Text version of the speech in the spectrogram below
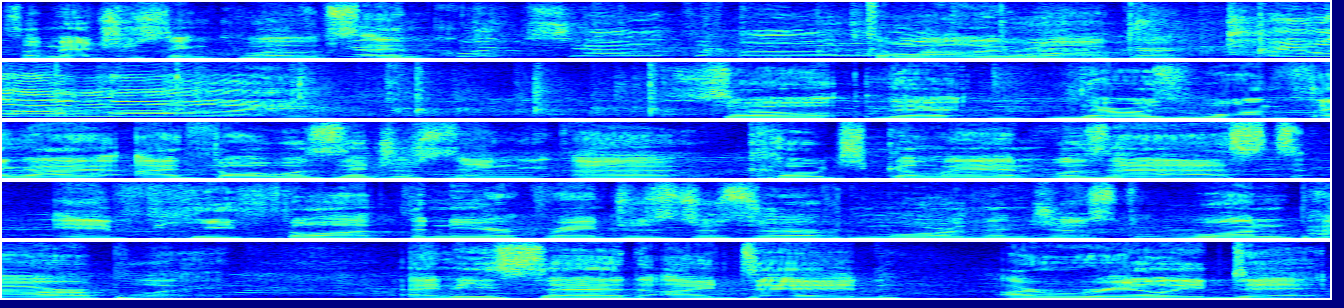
some interesting quotes. And a quick shout out to Mollie to Walker. Mollie Walker. We love Mollie. So there, there was one thing I, I thought was interesting. Uh, Coach Gallant was asked if he thought the New York Rangers deserved more than just one power play, and he said, "I did. I really did."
